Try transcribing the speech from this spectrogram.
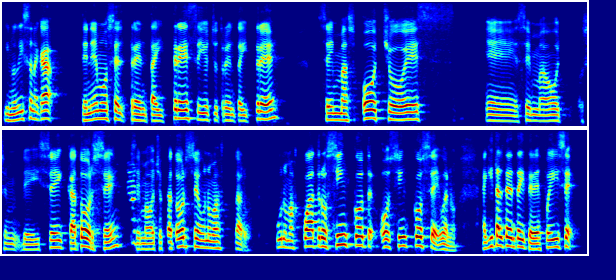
Y nos dicen acá, tenemos el 33, 6833, 6 más 8 es 6 eh, más 8, 16, 14, 6 más 8 es 14, 1 más, claro, 1 más 4, 5 o 5, 6. Bueno, aquí está el 33. Después dice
